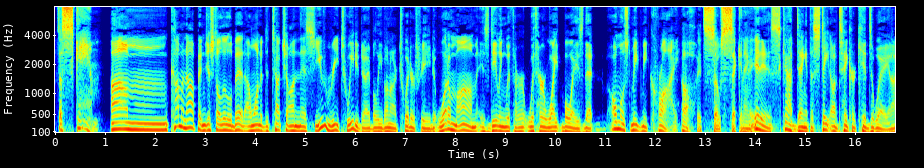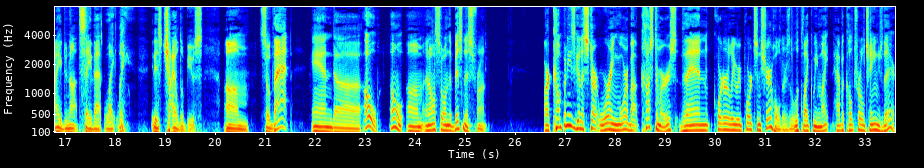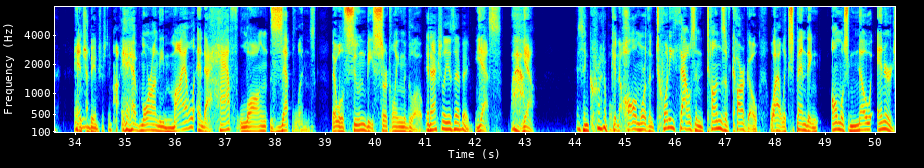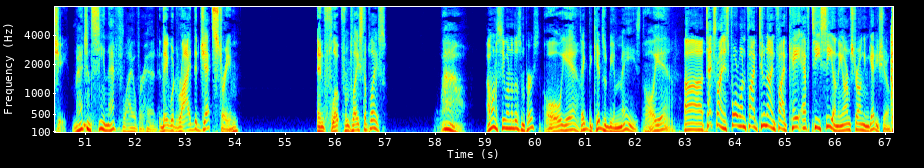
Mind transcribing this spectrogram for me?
It's a scam. Um, coming up in just a little bit, I wanted to touch on this. You retweeted, I believe, on our Twitter feed. What a mom is dealing with her with her white boys that almost made me cry. Oh, it's so sickening. It is. God dang it, the state ought to take her kids away, and I do not say that lightly. It is child abuse. Um, so that and uh, oh oh um, and also on the business front, are companies going to start worrying more about customers than quarterly reports and shareholders? It look like we might have a cultural change there, And- which should be interesting. I have more on the mile and a half long Zeppelins that will soon be circling the globe. It actually is that big. Yes. Wow. Yeah. It's incredible. Can haul more than 20,000 tons of cargo while expending almost no energy. Imagine seeing that fly overhead. They would ride the jet stream and float from place to place. Wow. I want to see one of those in person. Oh, yeah. I Think the kids would be amazed. Oh, yeah. Uh, text line is 415 295 KFTC on the Armstrong and Getty Show.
